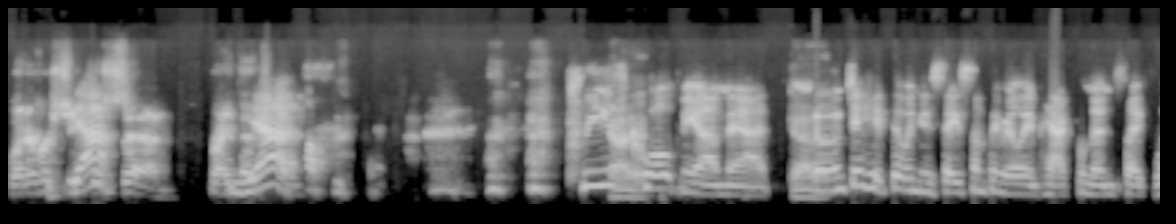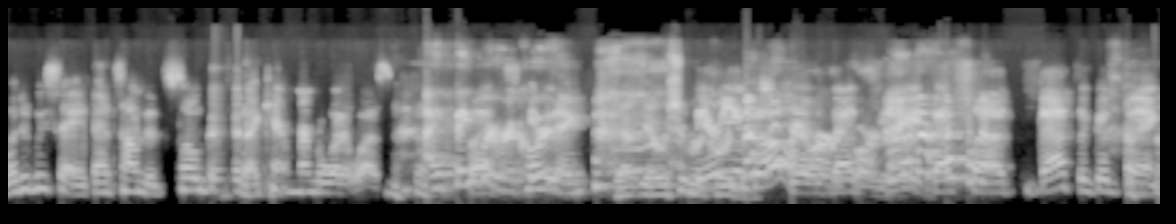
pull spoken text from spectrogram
Whatever she yeah. just said. Write that yes. down. Please quote me on that. Got Don't it. you hate that when you say something really impactful and then it's like, what did we say? That sounded so good. I can't remember what it was. I think but we're recording. yeah, yeah, we should record. There you that. go. That's great. That's a, that's a good thing.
